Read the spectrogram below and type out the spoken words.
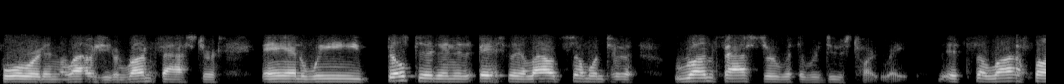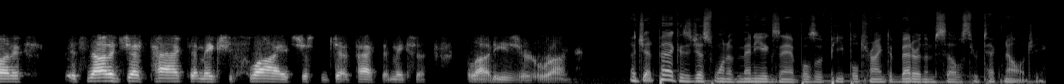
forward and allows you to run faster. And we built it and it basically allowed someone to run faster with a reduced heart rate. It's a lot of fun it's not a jetpack that makes you fly. It's just a jetpack that makes it a lot easier to run. A jetpack is just one of many examples of people trying to better themselves through technology.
